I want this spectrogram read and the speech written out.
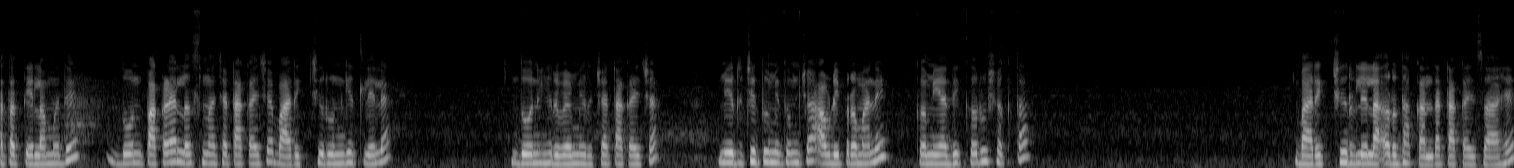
आता तेलामध्ये दोन पाकळ्या लसणाच्या टाकायच्या बारीक चिरून घेतलेल्या. दोन हिरव्या मिरच्या टाकायच्या. मिरची तुम्ही तुमच्या आवडीप्रमाणे कमी अधिक करू शकता. बारीक चिरलेला अर्धा कांदा टाकायचा आहे.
